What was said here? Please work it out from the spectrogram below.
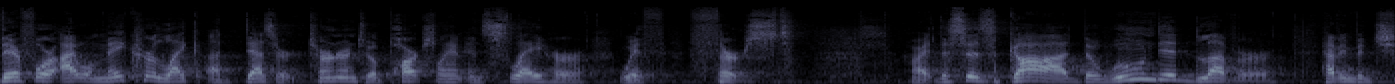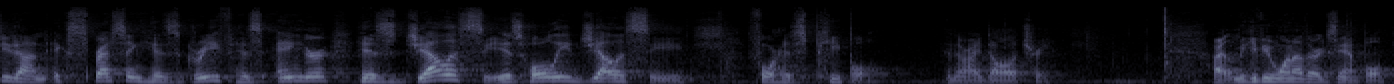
Therefore, I will make her like a desert, turn her into a parched land, and slay her with thirst. All right, this is God, the wounded lover having been cheated on, expressing his grief, his anger, his jealousy, his holy jealousy for his people and their idolatry. All right, let me give you one other example.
